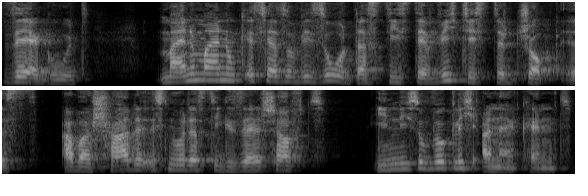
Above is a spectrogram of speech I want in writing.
Sehr gut. Meine Meinung ist ja sowieso, dass dies der wichtigste Job ist. Aber schade ist nur, dass die Gesellschaft ihn nicht so wirklich anerkennt.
